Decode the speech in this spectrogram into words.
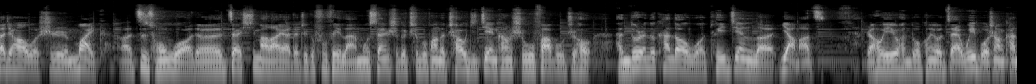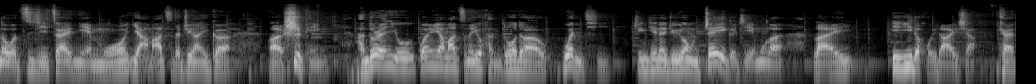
大家好，我是 Mike 啊。自从我的在喜马拉雅的这个付费栏目《三十个吃不胖的超级健康食物》发布之后，很多人都看到我推荐了亚麻籽，然后也有很多朋友在微博上看到我自己在碾磨亚麻籽的这样一个呃视频。很多人有关于亚麻籽呢有很多的问题，今天呢就用这个节目呢来一一的回答一下。OK。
